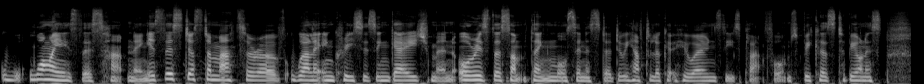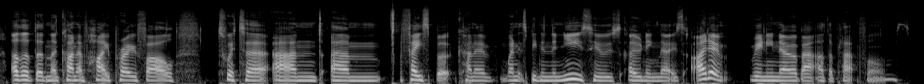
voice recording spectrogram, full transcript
why is this happening? Is this just a matter of, well, it increases engagement, or is there something more sinister? Do we have to look at who owns these platforms? Because to be honest, other than the kind of high profile Twitter and um, Facebook, kind of when it's been in the news who's owning those, I don't really know about other platforms.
